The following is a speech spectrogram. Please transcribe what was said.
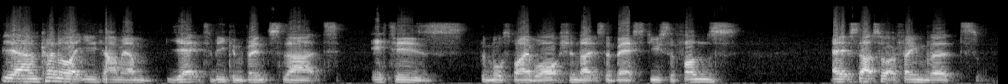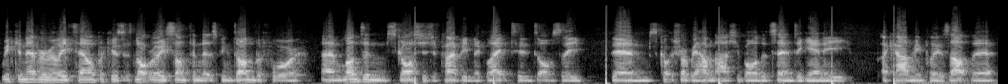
Yeah, I'm kind of like you, Cammy. I'm yet to be convinced that it is the most viable option, that it's the best use of funds. It's that sort of thing that we can never really tell because it's not really something that's been done before. Um, London Scottish have kind of been neglected. Obviously, um, Scottish Rugby haven't actually bothered sending any academy players out there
